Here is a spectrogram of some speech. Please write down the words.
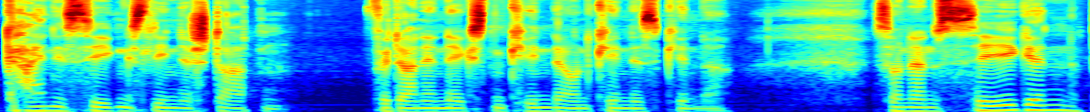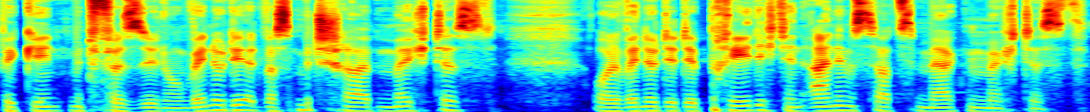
keine Segenslinie starten für deine nächsten Kinder und Kindeskinder, sondern Segen beginnt mit Versöhnung. Wenn du dir etwas mitschreiben möchtest oder wenn du dir die Predigt in einem Satz merken möchtest,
